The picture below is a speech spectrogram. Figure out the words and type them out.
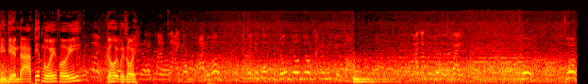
Đình Tiến đã tiếc nuối với cơ hội vừa rồi Chưa. Chưa.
